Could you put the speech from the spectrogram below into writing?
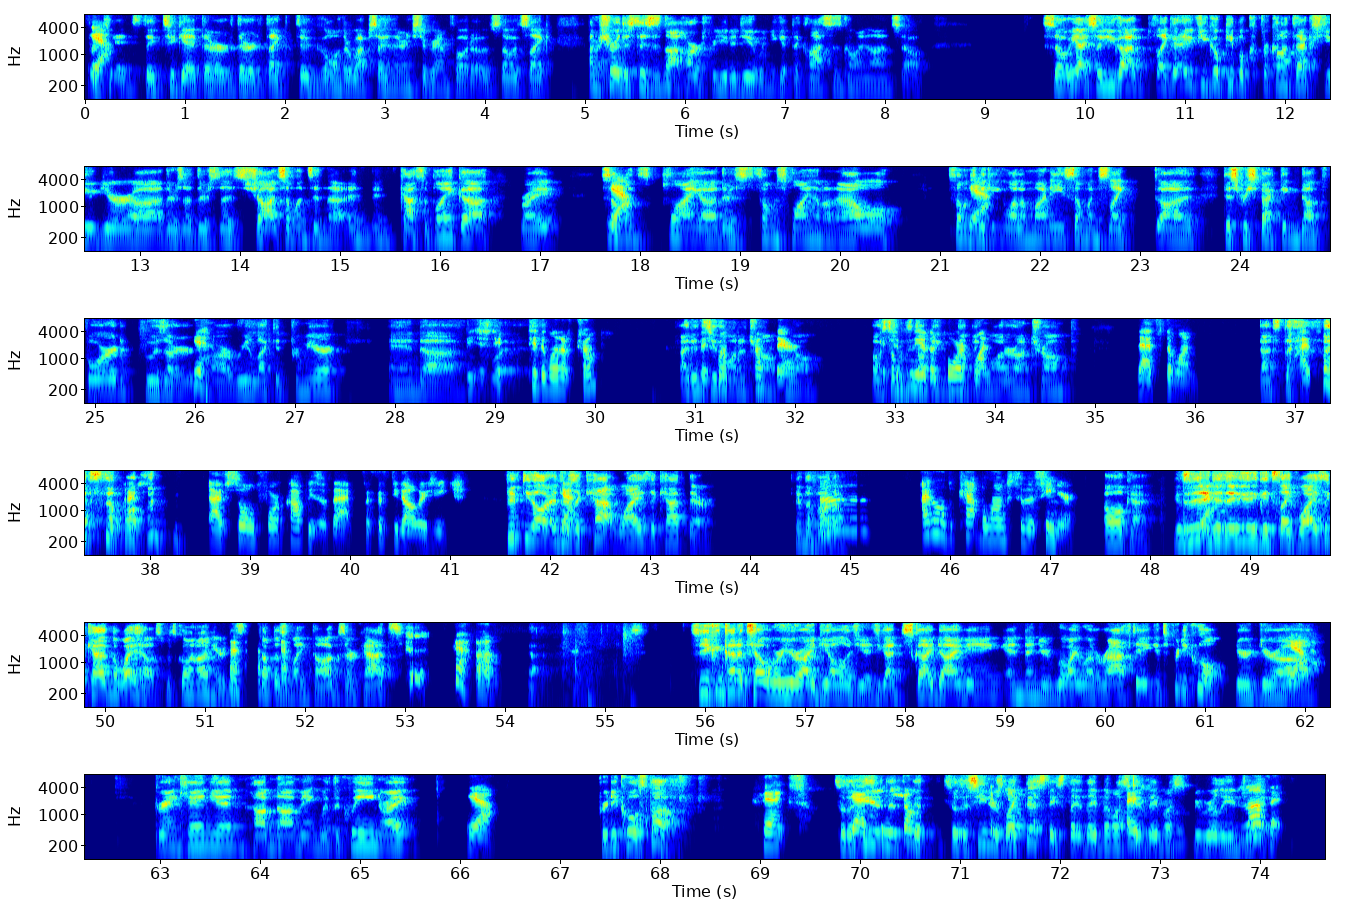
for yeah. kids to, to get their their like to go on their website and their Instagram photos. So it's like I'm sure this this is not hard for you to do when you get the classes going on. So so yeah, so you got like if you go people for context, you you're uh there's a there's a shot someone's in the in, in Casablanca, right? Someone's yeah. flying uh there's someone's flying on an owl, someone's yeah. making a lot of money, someone's like uh disrespecting Doug Ford, who is our yeah. our reelected premier. And uh, did you see, see the one of Trump? I didn't There's see the one, of Trump. Trump there. No. Oh, it's someone's dumping, dumping one. water on Trump. That's the one. That's the I've, that's the I've, one. I've sold four copies of that for fifty dollars each. Fifty dollars. There's yeah. a cat. Why is the cat there in the photo? Uh, I don't know. The cat belongs to the senior. Oh, okay. Because yeah. it, it, it's like, why is the cat in the White House? What's going on here? Trump doesn't like dogs or cats. Yeah. Yeah so you can kind of tell where your ideology is. You got skydiving, and then you're whitewater rafting. It's pretty cool. You're you're uh, yeah. Grand Canyon hobnobbing with the Queen, right? Yeah. Pretty cool stuff. Thanks. So the, yeah, theater, the, the, so the seniors like this. They they they must they must be really enjoying love it. it,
